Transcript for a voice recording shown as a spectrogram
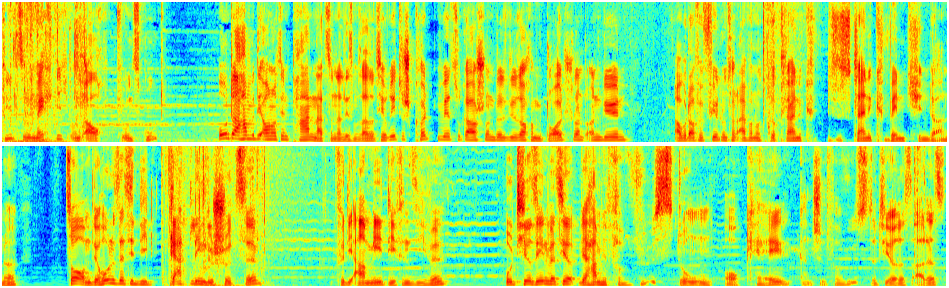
viel zu mächtig und auch für uns gut. Und da haben wir auch noch den Pan-Nationalismus. Also theoretisch könnten wir jetzt sogar schon die Sache mit Deutschland angehen. Aber dafür fehlt uns halt einfach noch dieser kleine, dieses kleine Quäntchen da, ne? So, wir holen uns jetzt hier die Gatling-Geschütze für die Armeedefensive. Und hier sehen wir jetzt hier, wir haben hier Verwüstung. Okay, ganz schön verwüstet hier das alles.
